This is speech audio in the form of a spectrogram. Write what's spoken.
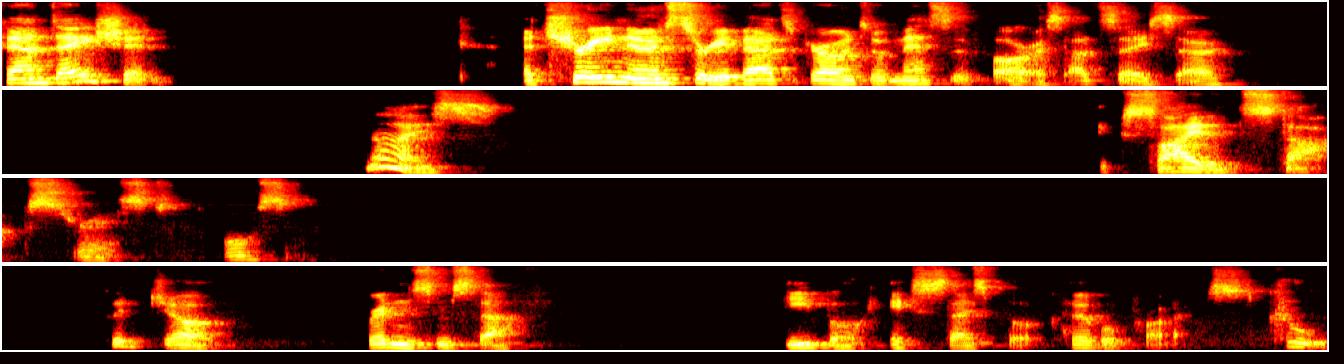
foundation. A tree nursery about to grow into a massive forest, I'd say so. Nice. Excited, stuck, stressed. Awesome. Good job. Written some stuff. Ebook, exercise book, herbal products. Cool.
